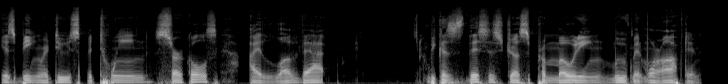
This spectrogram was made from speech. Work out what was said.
is being reduced between circles. I love that because this is just promoting movement more often.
